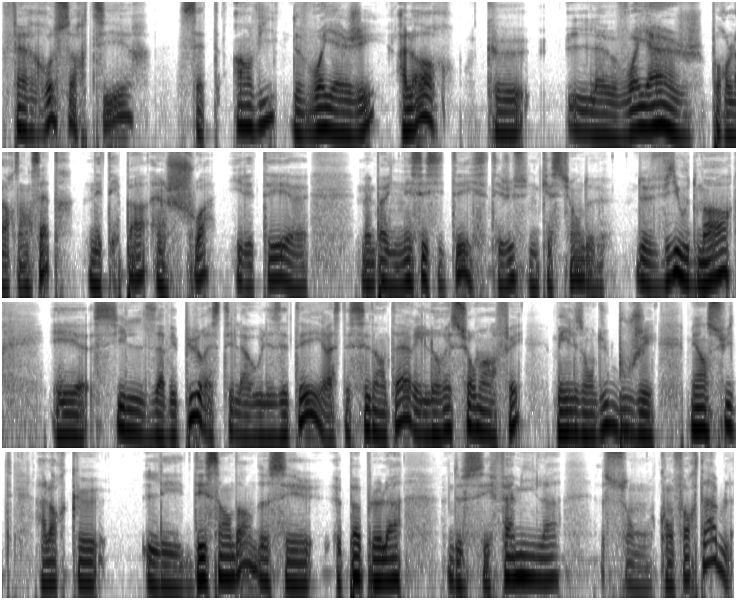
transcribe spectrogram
faire ressortir cette envie de voyager alors que le voyage pour leurs ancêtres n'était pas un choix, il était euh, même pas une nécessité, c'était juste une question de, de vie ou de mort. Et euh, s'ils avaient pu rester là où ils étaient, ils restaient sédentaires, ils l'auraient sûrement fait, mais ils ont dû bouger. Mais ensuite, alors que les descendants de ces peuples-là, de ces familles-là, sont confortables,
